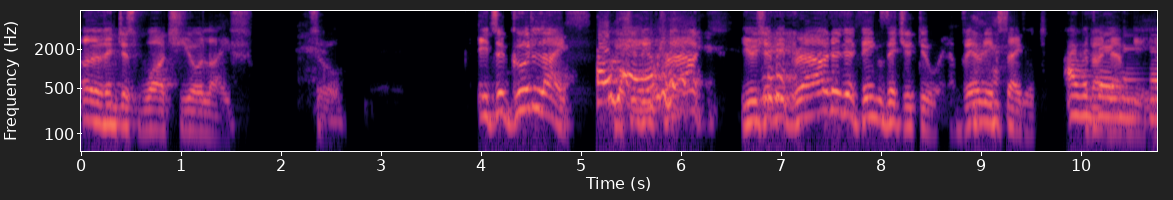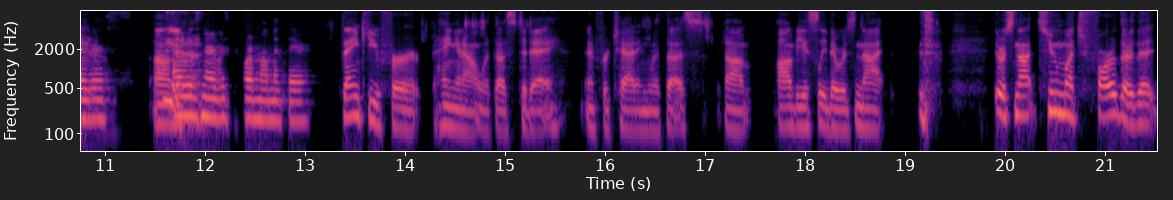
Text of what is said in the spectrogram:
other than just watch your life. So it's a good life. Okay. you should be okay. proud. You should be proud of the things that you're doing. I'm very excited. I was very having you here. nervous. Um, I was nervous for a moment there. thank you for hanging out with us today and for chatting with us. Um, obviously, there was not there was not too much farther that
